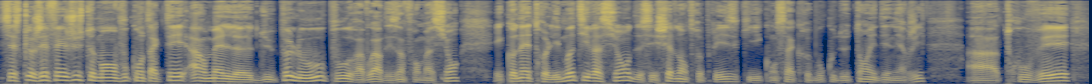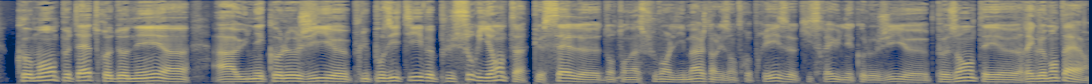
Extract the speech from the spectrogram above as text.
C'est ce que j'ai fait justement, vous contacter Armel Dupelou pour avoir des informations et connaître les motivations de ces chefs d'entreprise qui consacrent beaucoup de temps et d'énergie à trouver comment peut-être donner euh, à une écologie euh, plus positive, plus souriante que celle dont on a souvent l'image dans les entreprises, qui serait une écologie euh, pesante et réglementaire.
